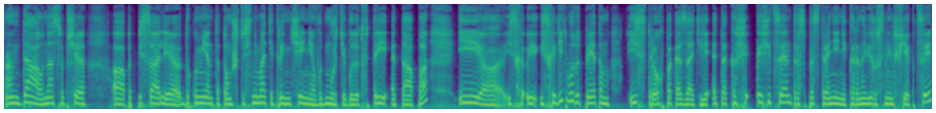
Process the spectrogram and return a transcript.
Да, у нас вообще подписали документ о том, что снимать ограничения в Удмуртии будут в три этапа. И исходить будут при этом из трех показателей. Это коэффициент распространения коронавирусной инфекции.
